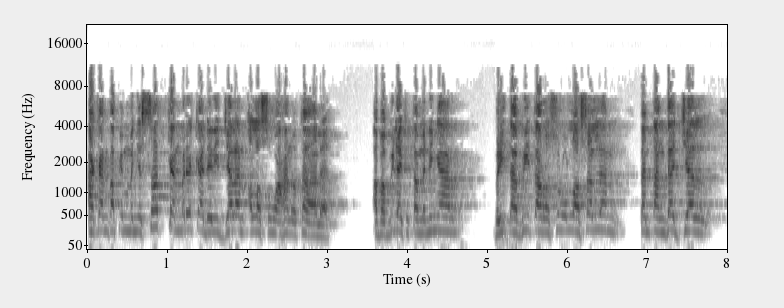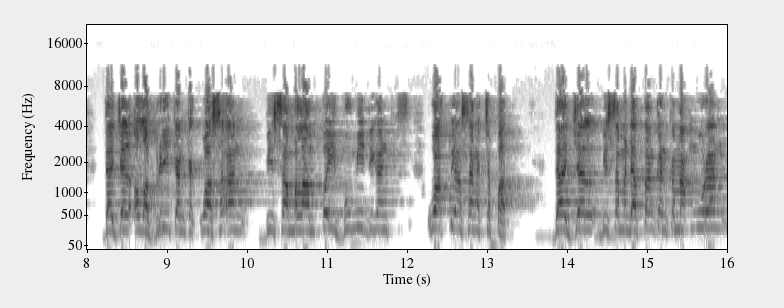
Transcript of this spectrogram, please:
akan tapi menyesatkan mereka dari jalan Allah Subhanahu. Apabila kita mendengar berita-berita Rasulullah SAW tentang Dajjal, Dajjal Allah berikan kekuasaan bisa melampaui bumi dengan waktu yang sangat cepat. Dajjal bisa mendatangkan kemakmuran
